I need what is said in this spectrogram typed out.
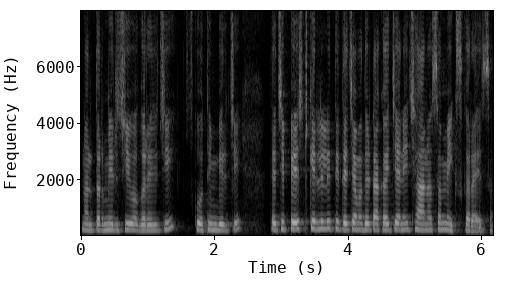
नंतर मिरची वगैरेची कोथिंबीरची त्याची पेस्ट केलेली ती त्याच्यामध्ये टाकायची आणि छान असं मिक्स करायचं.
